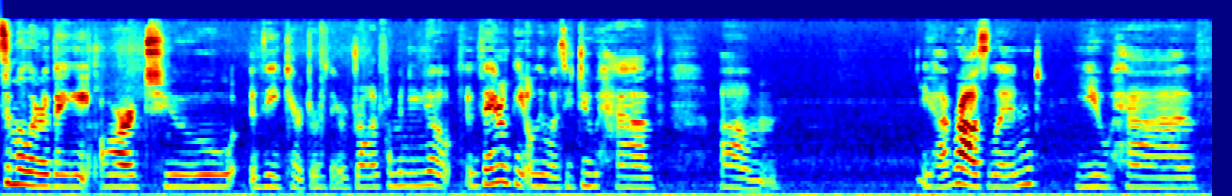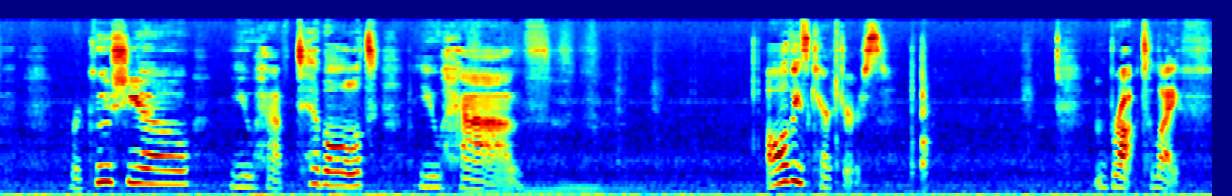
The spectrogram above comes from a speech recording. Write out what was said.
similar they are to the characters they are drawn from. And you know, they aren't the only ones. You do have, um, you have Rosalind, you have Mercutio, you have Tybalt, you have all these characters brought to life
